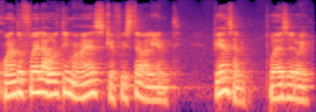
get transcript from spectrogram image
¿cuándo fue la última vez que fuiste valiente? Piénsalo, puede ser hoy.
